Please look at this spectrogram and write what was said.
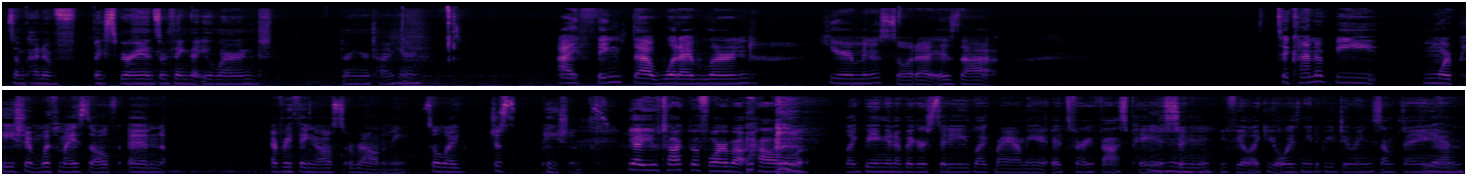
some kind of experience or thing that you learned during your time here? I think that what I've learned here in Minnesota is that to kind of be more patient with myself and everything else around me. So like just patience. Yeah, you've talked before about how like being in a bigger city like Miami, it's very fast paced and Mhm. you feel like you always need to be doing something Yeah. and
